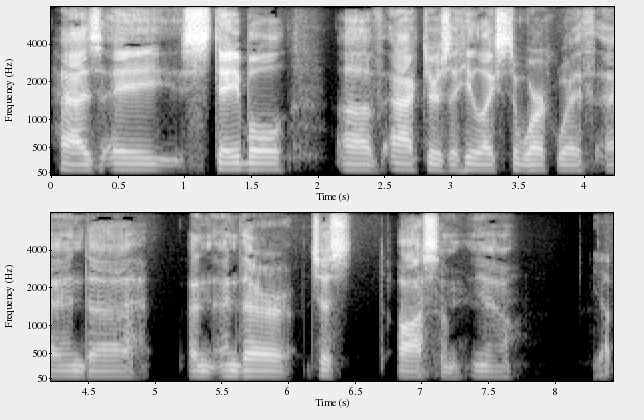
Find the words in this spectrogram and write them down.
has a stable of actors that he likes to work with, and uh, and and they're just awesome. You know. Yep.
